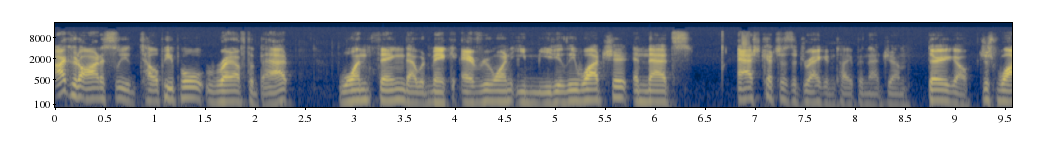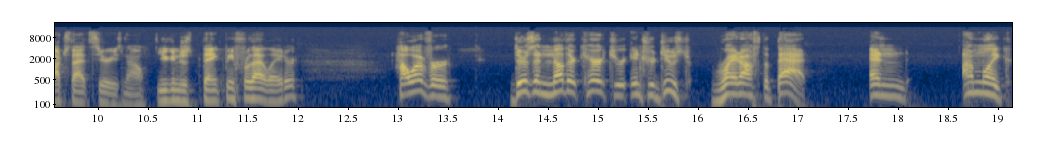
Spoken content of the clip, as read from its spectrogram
I could honestly tell people right off the bat one thing that would make everyone immediately watch it, and that's Ash catches a dragon type in that gem. There you go. Just watch that series now. You can just thank me for that later. However, there's another character introduced right off the bat, and I'm like,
